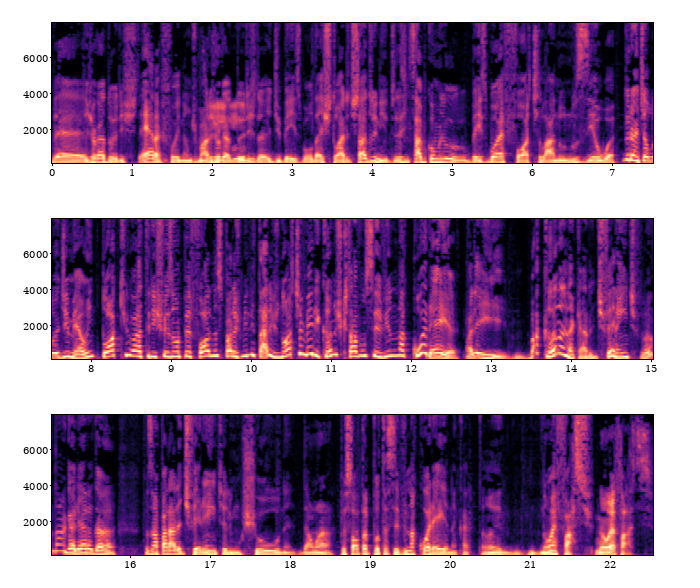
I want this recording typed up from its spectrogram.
é, jogadores, era, foi, né? Um dos maiores Sim. jogadores da- de beisebol da história dos Estados Unidos. A gente sabe como o beisebol é forte lá no, no Zewa. Durante a lua de mel em Tóquio, a atriz fez uma performance para os militares norte-americanos que estavam servindo na Coreia. Olha aí, bacana, né, cara? Diferente. Dar uma galera da. Fazer uma parada diferente ali, um show, né? Dar uma. O pessoal tá, pô, tá servindo na Coreia, né, cara? Então é- não é fácil. Não é fácil.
